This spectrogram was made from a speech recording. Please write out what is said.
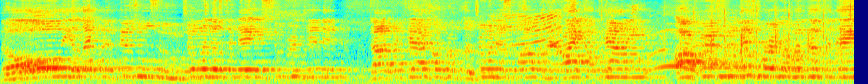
the, all the elected officials who joined us today, Superintendent Dr. Castro for joining us well from Henrico County, our friends from Lynchburg are with us today.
